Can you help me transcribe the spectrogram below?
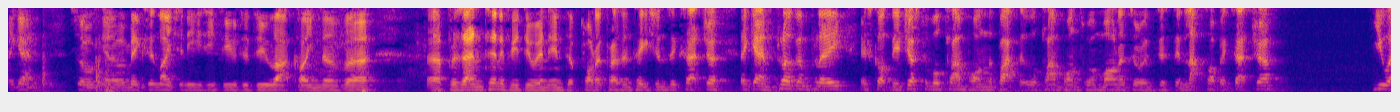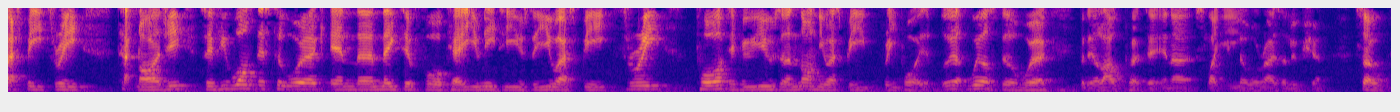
Again, so you know it makes it nice and easy for you to do that kind of. Uh, uh, presenting, if you're doing into product presentations, etc. Again, plug and play. It's got the adjustable clamp on the back that will clamp onto a monitor, existing laptop, etc. USB 3 technology. So if you want this to work in the native 4K, you need to use the USB 3 port. If you use a non-USB 3 port, it will still work, but it'll output it in a slightly lower resolution. So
